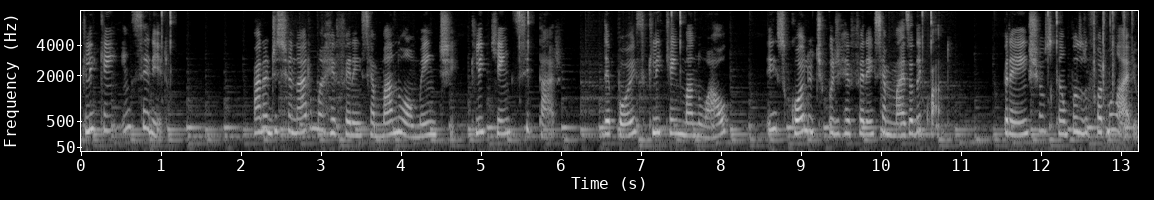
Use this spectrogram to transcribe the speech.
clique em Inserir. Para adicionar uma referência manualmente, clique em Citar. Depois, clique em Manual e escolha o tipo de referência mais adequado. Preencha os campos do formulário.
